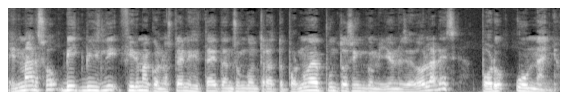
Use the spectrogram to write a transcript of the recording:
En marzo, Big Beasley firma con los Tennessee Titans un contrato por 9.5 millones de dólares por un año.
